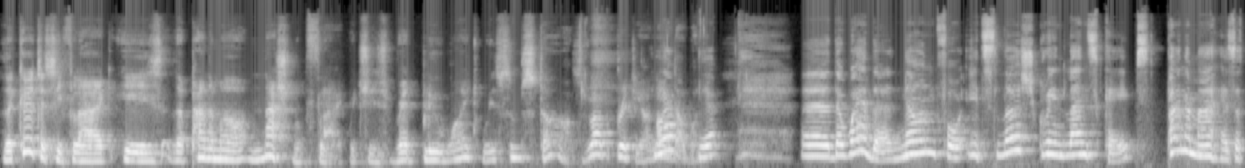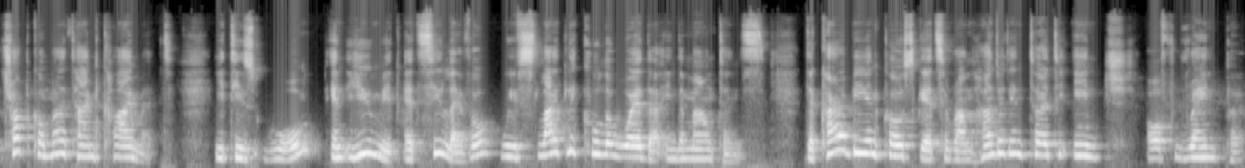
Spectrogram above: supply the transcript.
The courtesy flag is the Panama national flag, which is red, blue, white with some stars. Rather pretty. I like yeah, that one. Yeah. Uh, the weather, known for its lush green landscapes, Panama has a tropical maritime climate. It is warm and humid at sea level with slightly cooler weather in the mountains. The Caribbean coast gets around 130 inch of rain per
